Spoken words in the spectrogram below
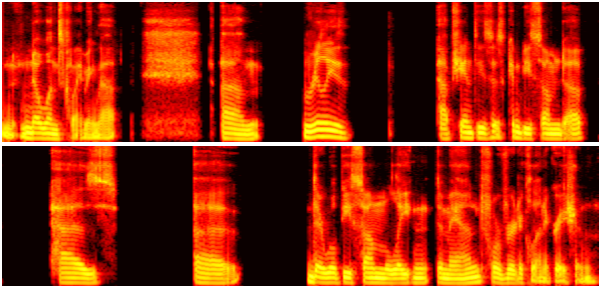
n- no one's claiming that. Um, really, app chain thesis can be summed up as uh, there will be some latent demand for vertical integration.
